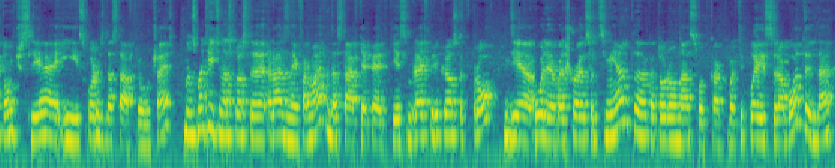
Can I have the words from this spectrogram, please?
в том числе и скорость доставки улучшать. Но смотрите, у нас просто разные форматы доставки, опять-таки, если брать перекресток Pro, где более большой ассортимент, э, который у нас вот как маркетплейс работает, да,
